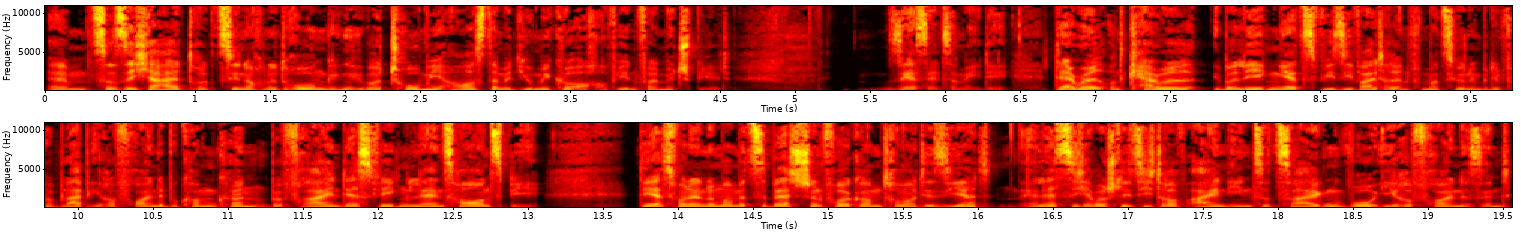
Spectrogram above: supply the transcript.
Ähm, zur Sicherheit drückt sie noch eine Drohung gegenüber Tomi aus, damit Yumiko auch auf jeden Fall mitspielt. Sehr seltsame Idee. Daryl und Carol überlegen jetzt, wie sie weitere Informationen über den Verbleib ihrer Freunde bekommen können und befreien deswegen Lance Hornsby. Der ist von der Nummer mit Sebastian vollkommen traumatisiert. Er lässt sich aber schließlich darauf ein, ihnen zu zeigen, wo ihre Freunde sind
